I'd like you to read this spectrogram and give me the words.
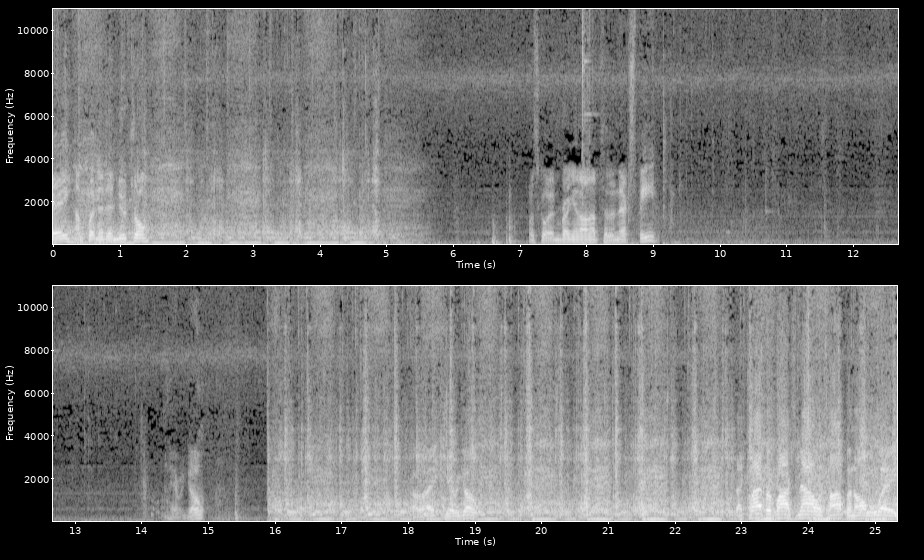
Okay, I'm putting it in neutral. Let's go ahead and bring it on up to the next speed. There we go. All right, here we go. That clapper box now is hopping all the way.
